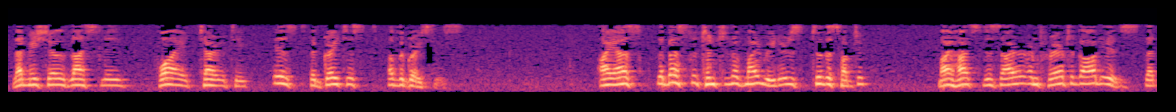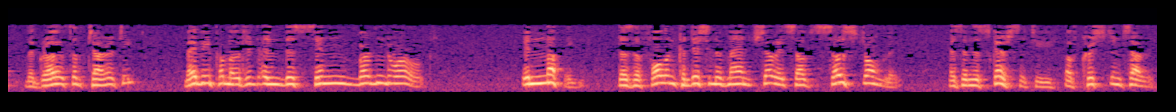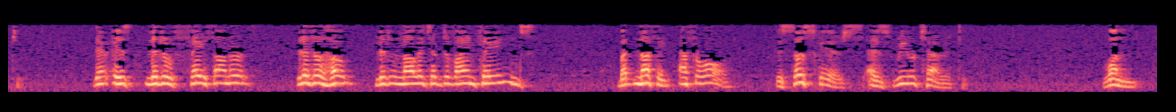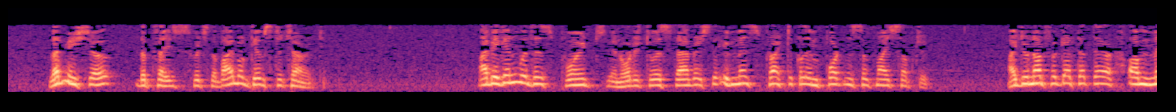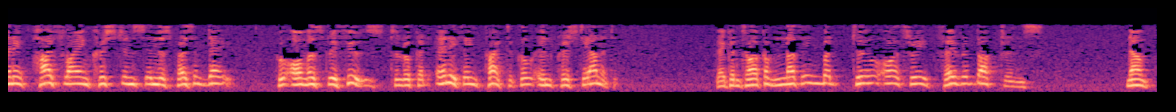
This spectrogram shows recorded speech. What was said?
let me show lastly why charity is the greatest of the graces. I ask the best attention of my readers to the subject. My heart's desire and prayer to God is that the growth of charity may be promoted in this sin burdened world. In nothing does the fallen condition of man show itself so strongly as in the scarcity of Christian charity. There is little faith on earth, little hope, little knowledge of divine things, but nothing, after all, is so scarce as real charity. 1. Let me show the place which the Bible gives to charity. I begin with this point in order to establish the immense practical importance of my subject. I do not forget that there are many high flying Christians in this present day who almost refuse to look at anything practical in Christianity. They can talk of nothing but two or three favorite doctrines. Now,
